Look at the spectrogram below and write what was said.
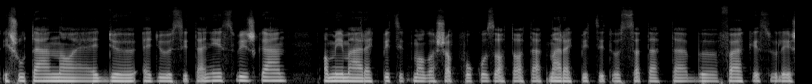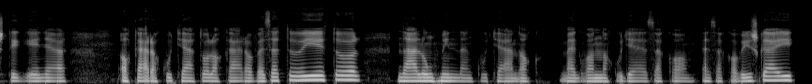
és utána egy, egy őszi tenyészvizsgán, ami már egy picit magasabb fokozata, tehát már egy picit összetettebb felkészülést igényel, akár a kutyától, akár a vezetőjétől. Nálunk minden kutyának megvannak ugye ezek a, ezek a vizsgái,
